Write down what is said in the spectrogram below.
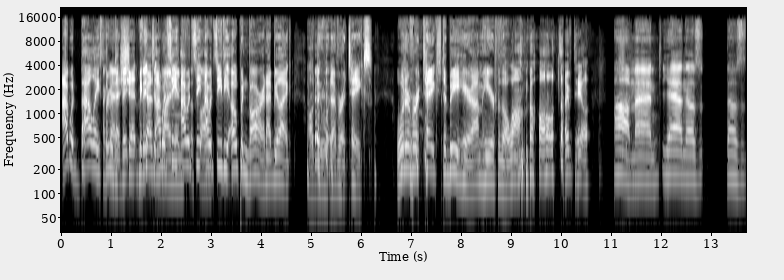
I would ballet through Okay, that vic- shit because I would see. I would That's see I would see the open bar and I'd be like, I'll do whatever it takes. Whatever it takes to be here. I'm here for the long haul type deal. oh man, yeah. And there was there was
